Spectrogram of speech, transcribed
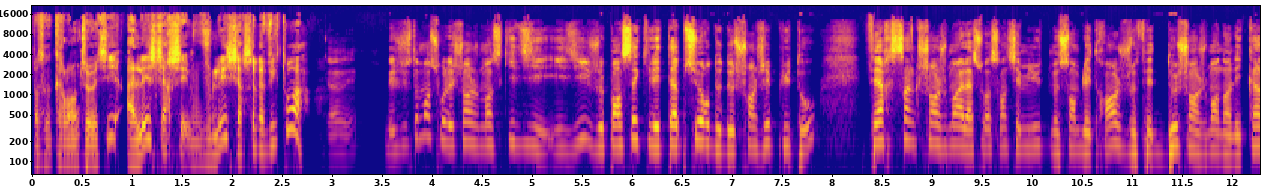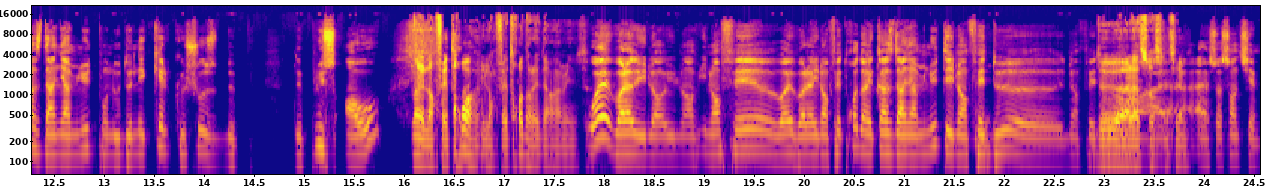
Parce que Carlo Ancelotti allait chercher, voulait chercher la victoire. Ah Mais justement, sur les changements, ce qu'il dit, il dit Je pensais qu'il était absurde de changer plus tôt. Faire cinq changements à la 60e minute me semble étrange. Je fais deux changements dans les 15 dernières minutes pour nous donner quelque chose de, de plus en haut. Non, il en fait trois. Il en fait trois dans les dernières minutes. Ouais, voilà, il en, il en, il en fait, euh, ouais, voilà, il en fait trois dans les 15 dernières minutes et il en fait deux, euh, il en fait Deux à la 60e. à la 60e.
